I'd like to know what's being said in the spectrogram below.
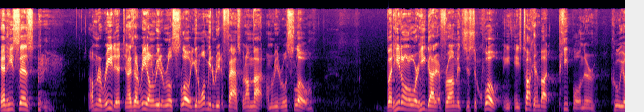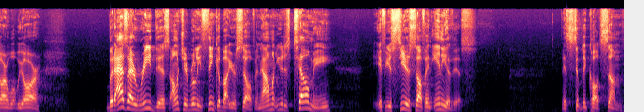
And he says, I'm going to read it. And as I read, I'm going to read it real slow. You're going to want me to read it fast, but I'm not. I'm going to read it real slow but he don't know where he got it from. It's just a quote. He's talking about people and their who we are, what we are. But as I read this, I want you to really think about yourself, and I want you to tell me if you see yourself in any of this. It's simply called some.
